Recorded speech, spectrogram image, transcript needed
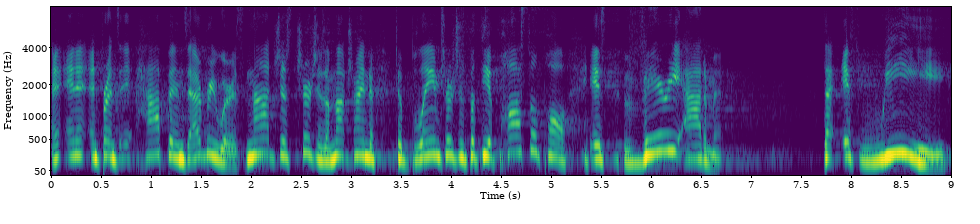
And, and, and, friends, it happens everywhere. It's not just churches. I'm not trying to, to blame churches, but the Apostle Paul is very adamant that if we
